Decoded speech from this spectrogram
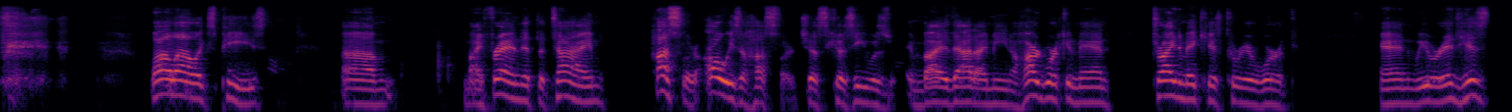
while Alex Pease, um, my friend at the time, hustler, always a hustler, just because he was, and by that I mean a hardworking man trying to make his career work. And we were in his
